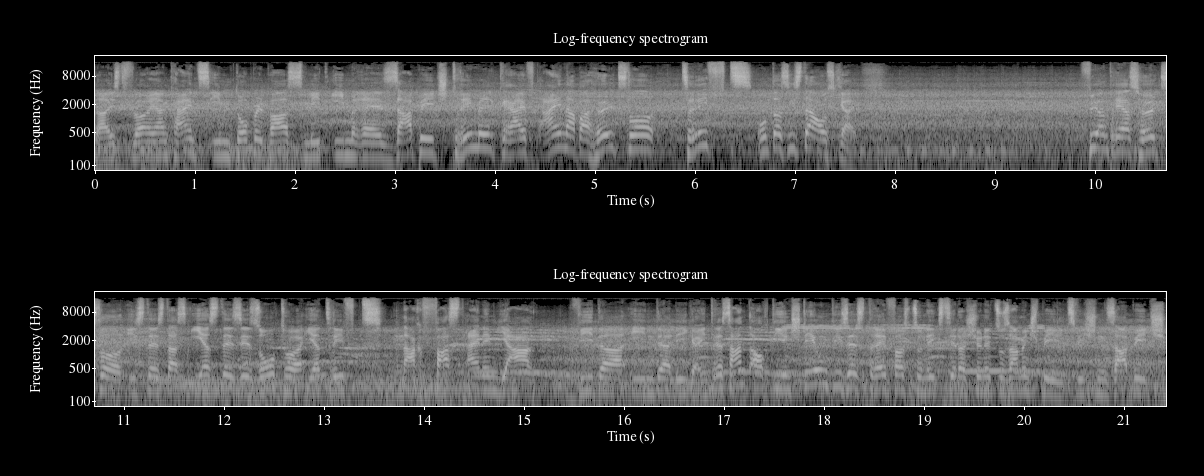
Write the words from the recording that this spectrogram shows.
Da ist Florian Kainz im Doppelpass mit Imre Sabic. Trimmel greift ein, aber Hölzl trifft und das ist der Ausgleich. Für Andreas Hölzl ist es das erste Saisontor. Er trifft nach fast einem Jahr wieder in der Liga. Interessant auch die Entstehung dieses Treffers. Zunächst hier das schöne Zusammenspiel zwischen Sabic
